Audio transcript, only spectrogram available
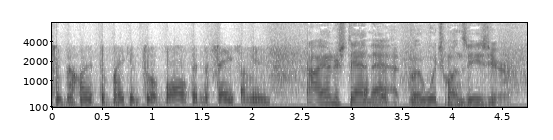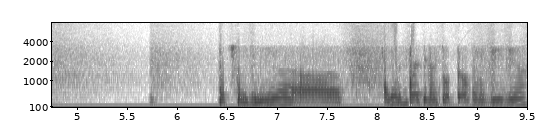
to go to break into a vault in the safe. I mean, I understand that, but which one's easier? which one's easier? Uh, I think breaking into a building is easier.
